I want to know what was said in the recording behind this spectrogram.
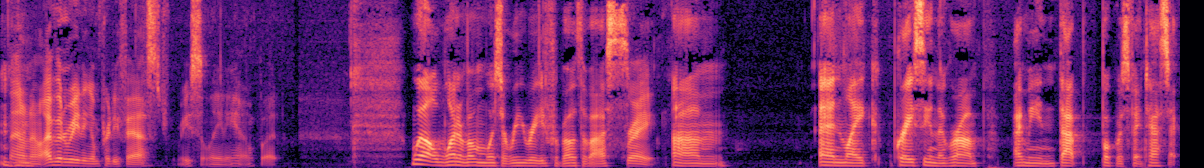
I Mm-hmm. don't know. I've been reading them pretty fast recently, anyhow. But well, one of them was a reread for both of us, right. Um, and like Gracie and the Grump. I mean, that book was fantastic.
